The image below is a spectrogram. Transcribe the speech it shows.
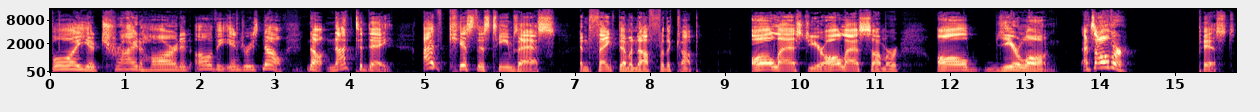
boy, you tried hard. And oh, the injuries. No, no, not today. I've kissed this team's ass and thanked them enough for the cup. All last year, all last summer, all year long. That's over. Pissed.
